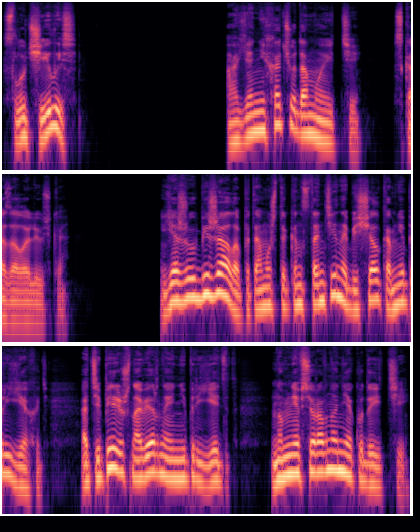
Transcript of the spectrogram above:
случилось. А я не хочу домой идти, сказала Люська. Я же убежала, потому что Константин обещал ко мне приехать, а теперь уж, наверное, не приедет, но мне все равно некуда идти.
